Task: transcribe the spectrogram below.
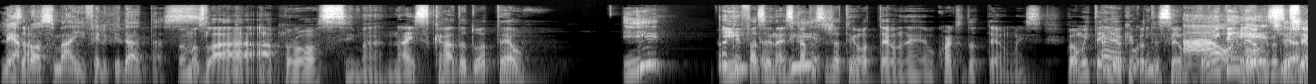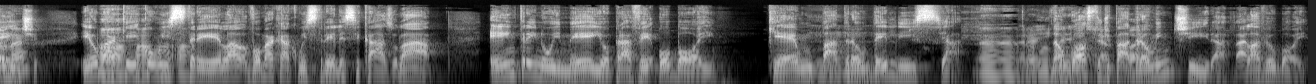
Lê a Exato. próxima aí, Felipe Dantas. Vamos lá, a próxima, na escada do hotel. E Pra que Eita, fazer na escada e- você já tem o hotel, né? O quarto do hotel, mas vamos entender É, o que aconteceu. enfim. Ah, Vamos entender o que esse, aconteceu, né? gente. Eu Ah, marquei ah, com ah, ah. estrela, vou marcar com estrela esse caso lá. Entrem no e-mail pra ver o boy, que é um padrão delícia. Ah, Não gosto de padrão agora. mentira. Vai lá ver o boy.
